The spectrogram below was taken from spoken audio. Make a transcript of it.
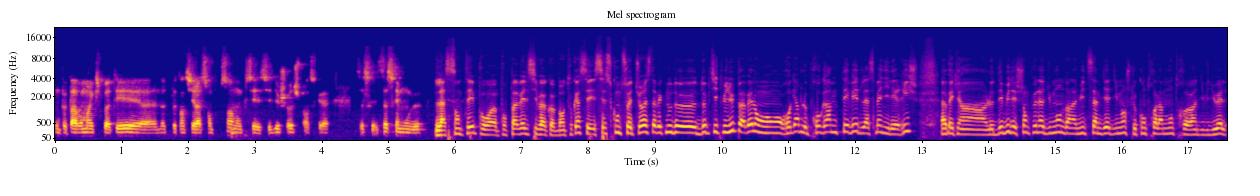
qu'on peut pas vraiment exploiter euh, notre potentiel à 100%. Donc c'est, deux choses, je pense que ça serait, mon vœu. La santé pour, euh, Pavel Sivakov. En tout cas, c'est ce qu'on te souhaite. Tu restes avec nous deux, petites minutes. Pavel, on regarde le programme TV de la semaine. Il est riche avec le début des championnats du monde dans la nuit de samedi à dimanche, le contre-la-montre individuel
